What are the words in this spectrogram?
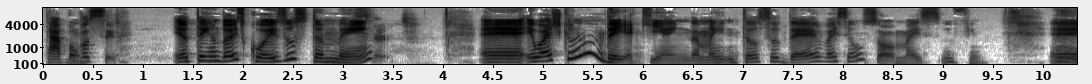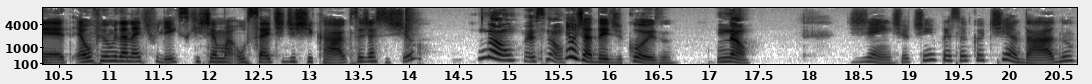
Tá bom. Você. Eu tenho dois coisas também. Certo. É, eu acho que eu não dei aqui ainda, mas então se eu der, vai ser um só, mas enfim. É, é um filme da Netflix que chama O Sete de Chicago. Você já assistiu? Não, esse não. Eu já dei de coisa? Não. Gente, eu tinha a impressão que eu tinha dado,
